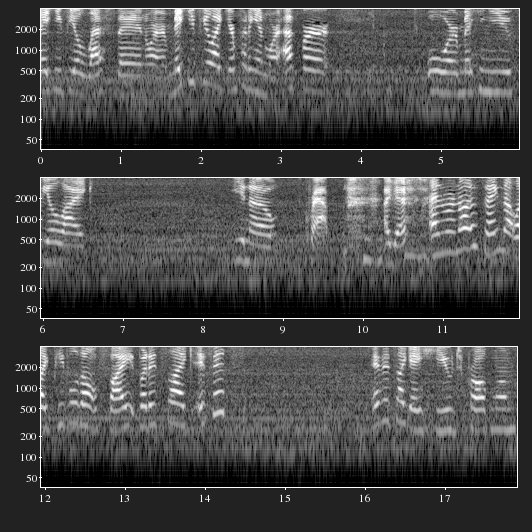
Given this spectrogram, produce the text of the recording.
Make you feel less than or make you feel like you're putting in more effort or making you feel like you know crap i guess And we're not saying that like people don't fight, but it's like if it's if it's like a huge problem.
